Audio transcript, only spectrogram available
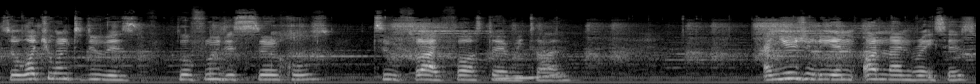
So what you want to do is go through the circles to fly faster every mm-hmm. time. And usually in online races,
